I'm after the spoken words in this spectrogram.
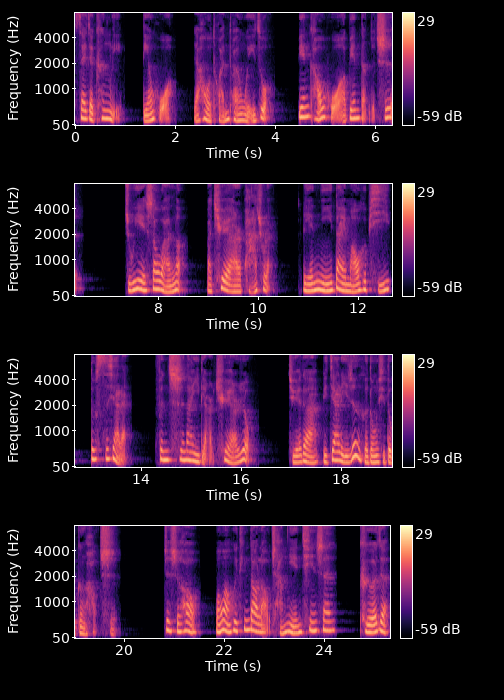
塞在坑里，点火，然后团团围坐，边烤火边等着吃。竹叶烧完了，把雀儿爬出来，连泥带毛和皮都撕下来，分吃那一点雀儿肉，觉得比家里任何东西都更好吃。这时候往往会听到老长年青山咳着。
